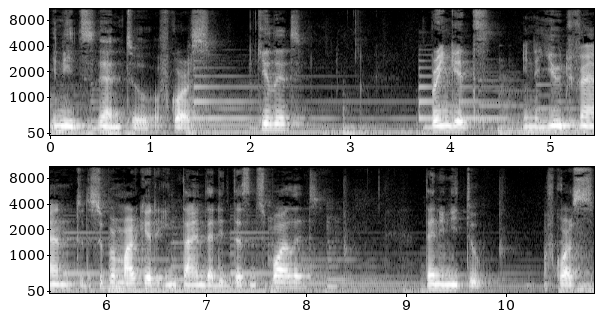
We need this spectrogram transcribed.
You need then to of course kill it. Bring it in a huge van to the supermarket in time that it doesn't spoil it. Then you need to of course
